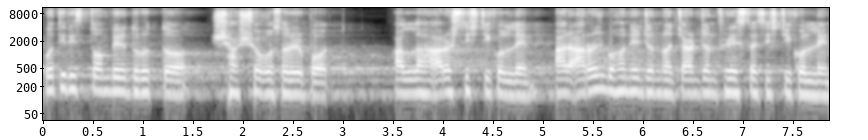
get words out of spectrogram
প্রতিটি স্তম্ভের দূরত্ব সাতশো বছরের পথ। আল্লাহ আরশ সৃষ্টি করলেন আর আরশ বহনের জন্য চারজন ফেরেস্তা সৃষ্টি করলেন।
